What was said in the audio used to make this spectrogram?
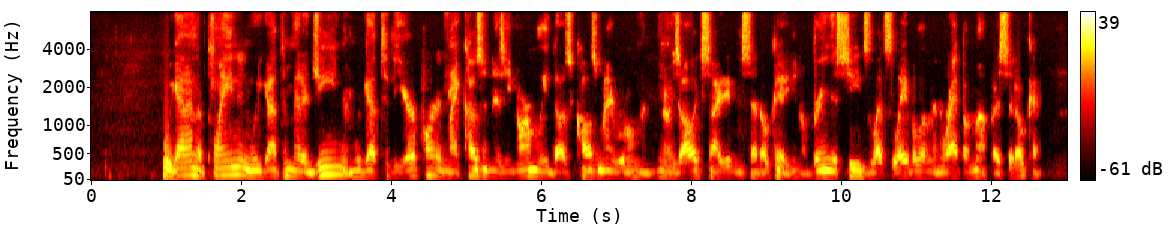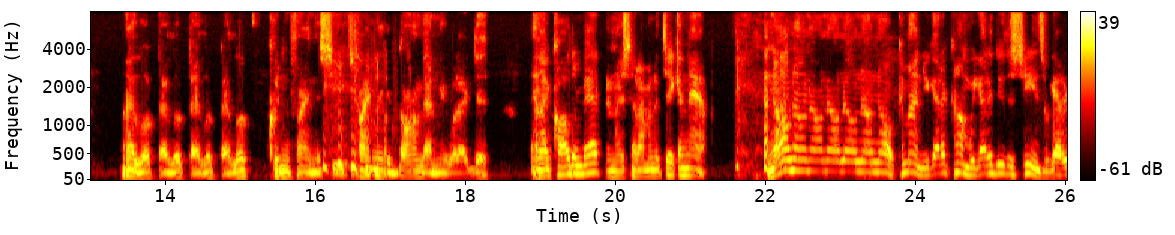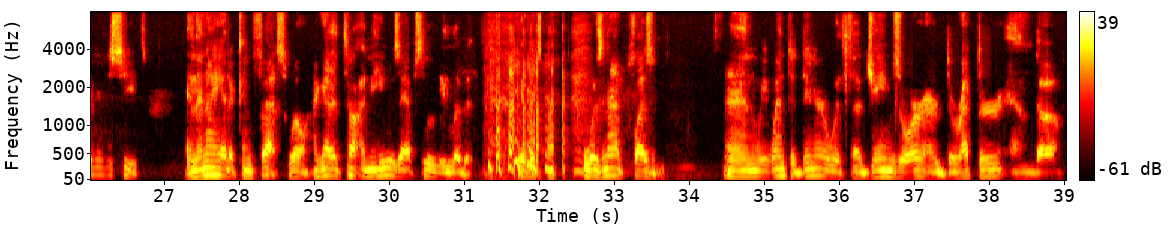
we got on the plane and we got to Medellin and we got to the airport and my cousin, as he normally does, calls my room and you know he's all excited and said, "Okay, you know, bring the seeds, let's label them and wrap them up." I said, "Okay." I looked, I looked, I looked, I looked, couldn't find the seeds. Finally, it dawned on me what I did, and I called him back and I said, "I'm going to take a nap." No, no, no, no, no, no, no! Come on, you got to come. We got to do the seeds. We got to do the seeds. And then I had to confess. Well, I got to tell. I mean, he was absolutely livid. it, was not, it was not pleasant. And we went to dinner with uh, James Orr, our director, and uh,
